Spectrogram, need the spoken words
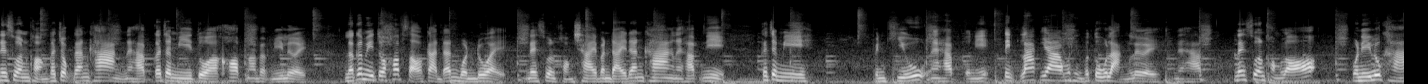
ในส่วนของกระจกด้านข้างนะครับก็จะมีตัวครอบมาแบบนี้เลย แล้วก็มีตัวครอบเสาอากาศด้านบนด้วย ในส่วนของชายบันไดด้านข้างนะครับนี่ก็จะมี เป็นคิ้วนะครับ ตัวนี้ติดลากยาวมาถึงประตูหลังเลยนะครับ ในส่วนของล้อวันนี้ลูกค้า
